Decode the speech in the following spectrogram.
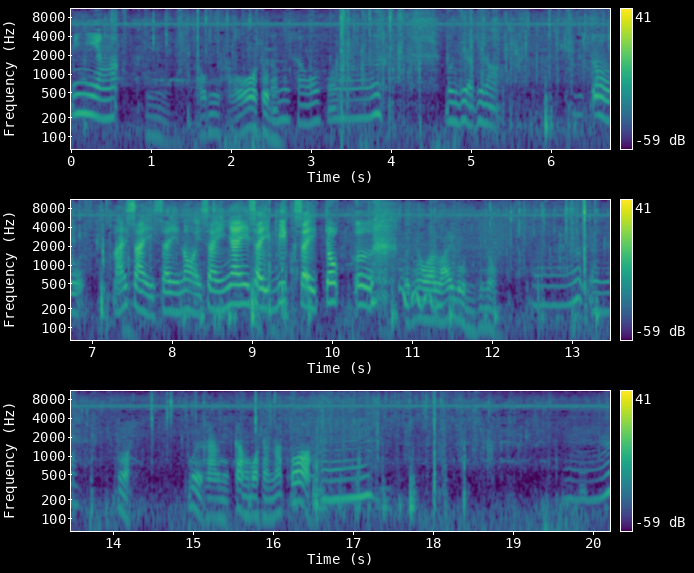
มีเงียงเนาะอืมเขามีเขาตัวเขานั้นมีเขาเออเบิ่งที่หละพี่น้องโอ้หลายใส่ใส่หน่อยใส่ใหญ่ใส่บิ๊กใส่จกเออ เป็นยังว่าหลายรุ่นพี่น้อง มือข้างนี่กำบสนัดบ่อืมอืม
